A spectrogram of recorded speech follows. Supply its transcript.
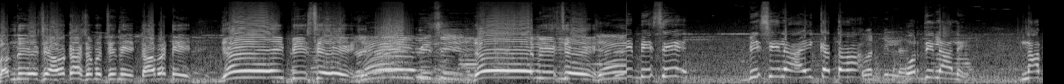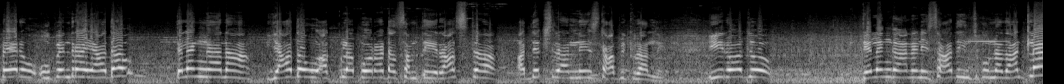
బంద్ చేసే అవకాశం వచ్చింది. కాబట్టి జై బీసీ. జై బీసీ. జై బీసీ. బీసీ. బీసీల ఐక్యత వర్దిల్లాలి నా పేరు ఉపేంద్ర యాదవ్. తెలంగాణ యాదవ్ హక్కుల పోరాట సమితి రాష్ట్ర అధ్యక్షురాల్ని స్థాపికురాల్ని. ఈరోజు తెలంగాణని సాధించుకున్న దాంట్లో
